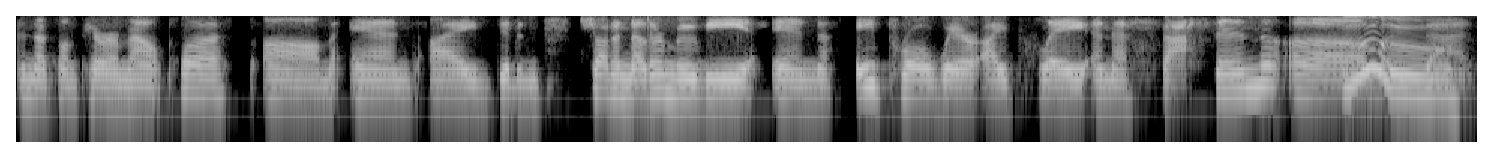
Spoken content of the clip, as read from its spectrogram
and that's on Paramount Plus. Um, and I did an, shot another movie in April where I play an assassin. Um, Ooh. That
